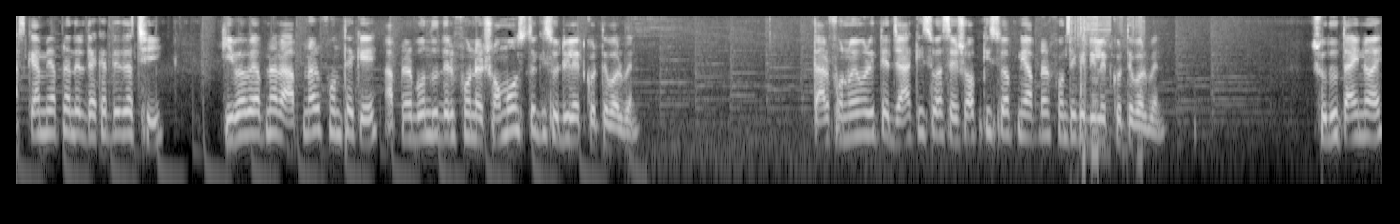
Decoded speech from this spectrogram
আজকে আমি আপনাদের দেখাতে যাচ্ছি কীভাবে আপনারা আপনার ফোন থেকে আপনার বন্ধুদের ফোনের সমস্ত কিছু ডিলিট করতে পারবেন। তার ফোন মেমোরিতে যা কিছু আছে সব কিছু আপনি আপনার ফোন থেকে ডিলিট করতে পারবেন। শুধু তাই নয়,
